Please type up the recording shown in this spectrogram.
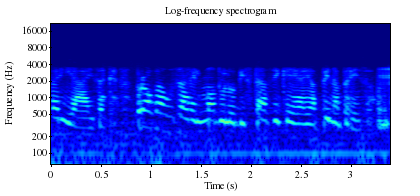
Avaria, Isaac. Prova a usare il modulo di stasi che hai appena preso.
